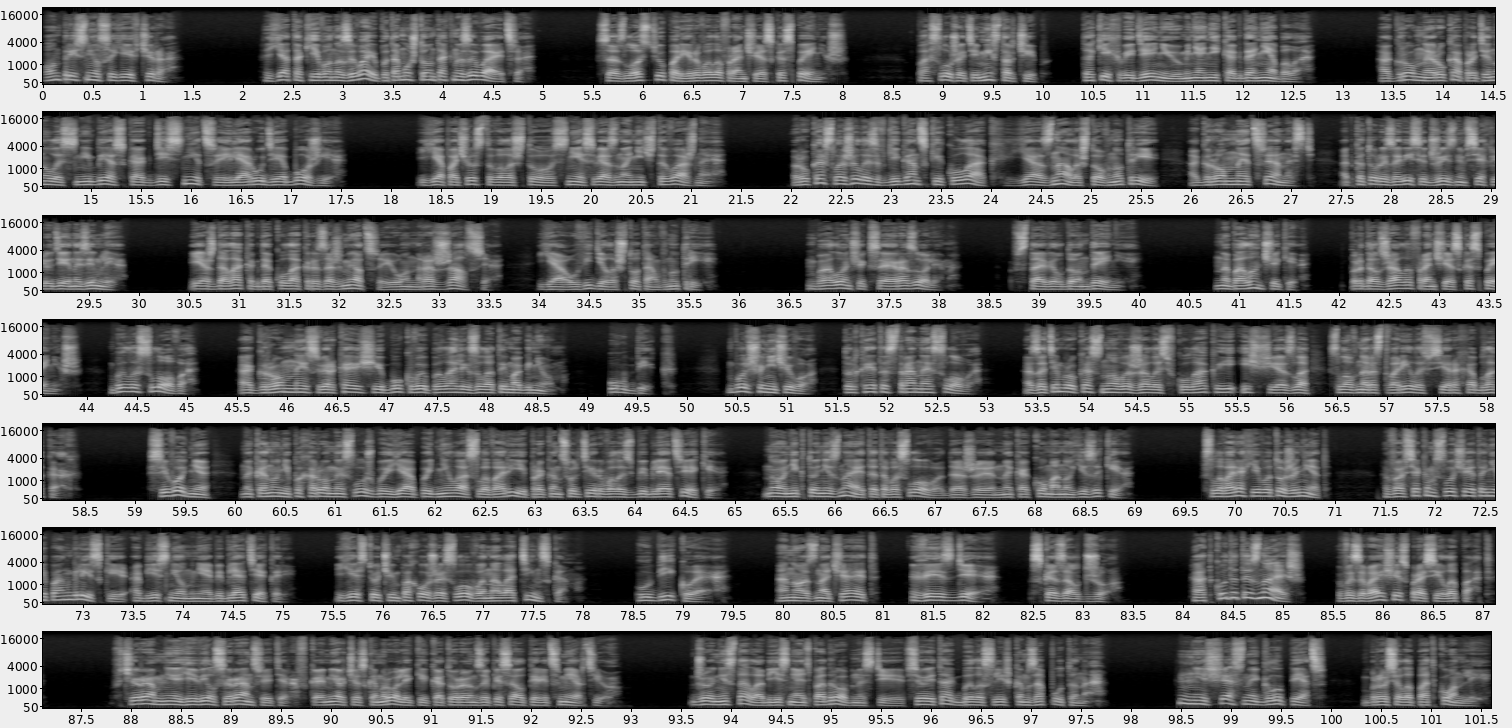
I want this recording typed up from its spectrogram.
Он приснился ей вчера. Я так его называю, потому что он так называется», — со злостью парировала Франческа Спэниш. «Послушайте, мистер Чип, таких видений у меня никогда не было». Огромная рука протянулась с небес, как десница или орудие Божье. Я почувствовала, что с ней связано нечто важное. Рука сложилась в гигантский кулак. Я знала, что внутри — огромная ценность, от которой зависит жизнь всех людей на Земле. Я ждала, когда кулак разожмется, и он разжался. Я увидела, что там внутри. «Баллончик с аэрозолем», — вставил Дон Дэнни. На баллончике продолжала Франческа Спэниш. Было слово. Огромные сверкающие буквы пылали золотым огнем. Убик. Больше ничего, только это странное слово. А затем рука снова сжалась в кулак и исчезла, словно растворилась в серых облаках. Сегодня, накануне похоронной службы, я подняла словари и проконсультировалась в библиотеке. Но никто не знает этого слова, даже на каком оно языке. В словарях его тоже нет — во всяком случае, это не по-английски, объяснил мне библиотекарь. Есть очень похожее слово на латинском. «Убикуэ». Оно означает «везде», — сказал Джо. «Откуда ты знаешь?» — вызывающе спросила Пат. «Вчера мне явился Рансвитер в коммерческом ролике, который он записал перед смертью». Джо не стал объяснять подробности, все и так было слишком запутано. «Несчастный глупец», бросила под Конли.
